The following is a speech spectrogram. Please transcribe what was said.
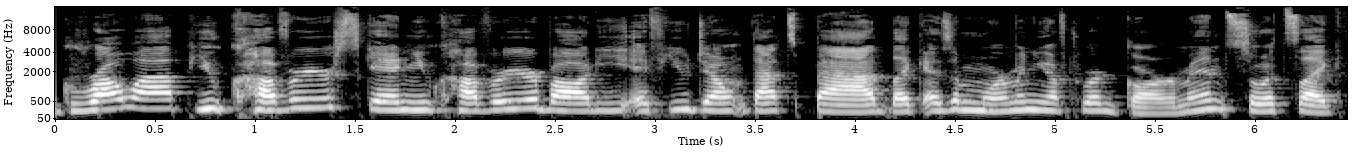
grow up, you cover your skin, you cover your body. If you don't, that's bad. Like as a Mormon, you have to wear garments. So it's like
